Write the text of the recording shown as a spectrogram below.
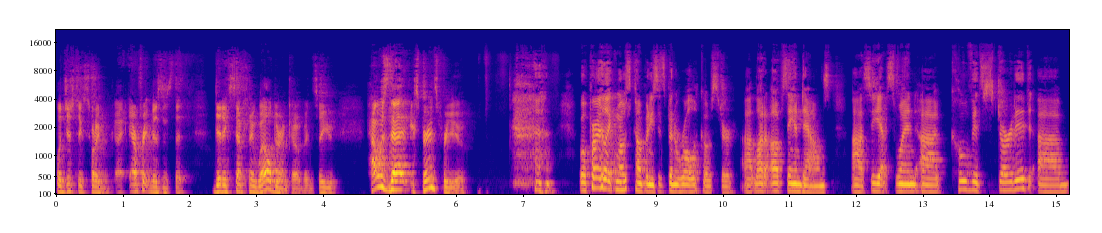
logistics sort of uh, air freight business that did exceptionally well during COVID. So you, how was that experience for you? well, probably like most companies, it's been a roller coaster, a lot of ups and downs. Uh, so yes, when uh, COVID started, um,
